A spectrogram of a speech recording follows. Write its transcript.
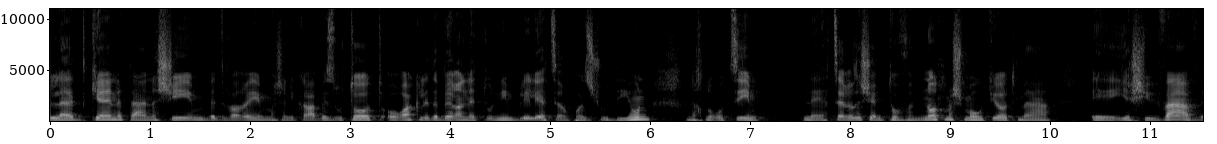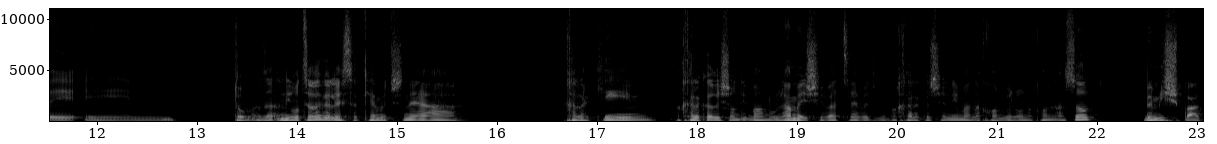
לעדכן את האנשים בדברים, מה שנקרא בזוטות, או רק לדבר על נתונים בלי לייצר פה איזשהו דיון. אנחנו רוצים לייצר איזה שהן תובנות משמעותיות מהישיבה, ו... טוב, אז אני רוצה רגע לסכם את שני החלקים. החלק הראשון דיברנו למה ישיבת צוות, ובחלק השני מה נכון ולא נכון לעשות, במשפט.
